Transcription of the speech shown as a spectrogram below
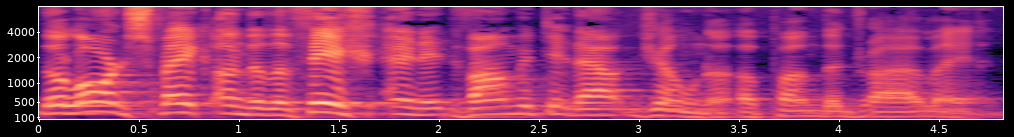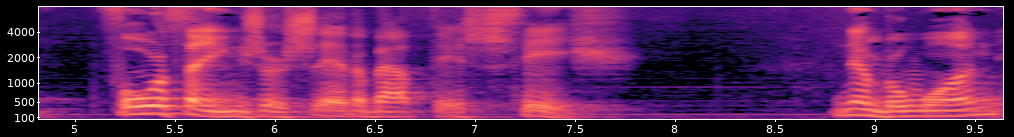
The Lord spake unto the fish, and it vomited out Jonah upon the dry land. Four things are said about this fish. Number one,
